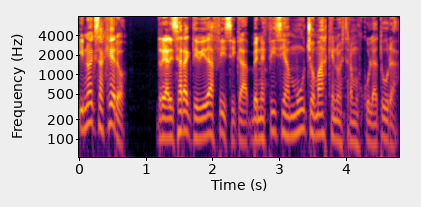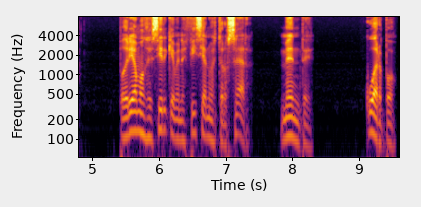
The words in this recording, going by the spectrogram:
Y no exagero, realizar actividad física beneficia mucho más que nuestra musculatura. Podríamos decir que beneficia nuestro ser, mente, cuerpo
